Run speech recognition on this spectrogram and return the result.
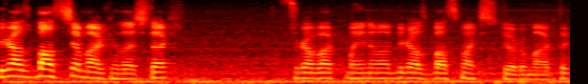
Biraz basacağım arkadaşlar. Kusura bakmayın ama biraz basmak istiyorum artık.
